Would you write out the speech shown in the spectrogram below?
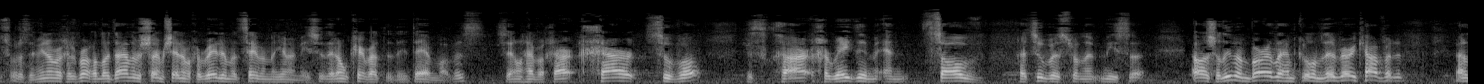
So what does that mean? Baruch Baruch Lord Dayan L'Shem Shenem Charedim Matzevim Mayim So they don't care about the, the day of Mavis. So they don't have a Char, char Tzuva. This Char Charedim and Sov Chatzubas from the Misa. Lehem Kulam. They're very confident. They know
